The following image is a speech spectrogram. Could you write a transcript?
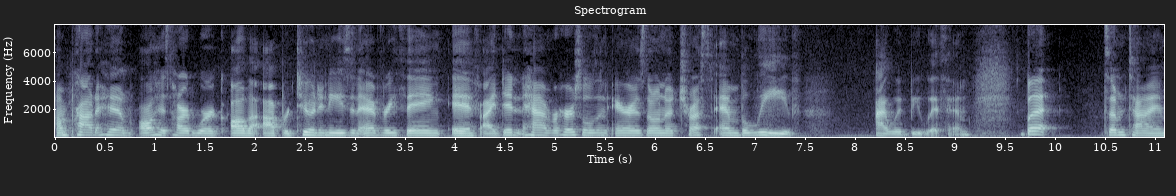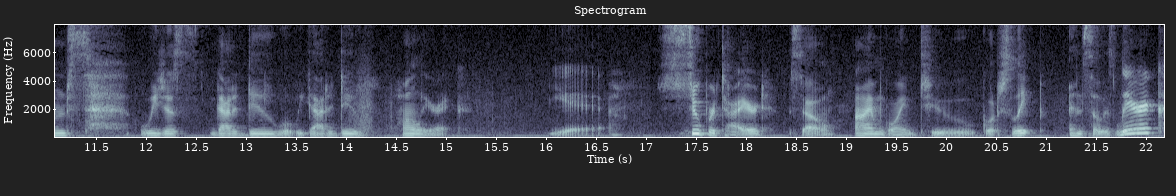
I'm proud of him, all his hard work, all the opportunities and everything. If I didn't have rehearsals in Arizona, trust and believe I would be with him. But sometimes we just gotta do what we gotta do. Huh, Lyric? Yeah. Super tired. So I'm going to go to sleep. And so is Lyric.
